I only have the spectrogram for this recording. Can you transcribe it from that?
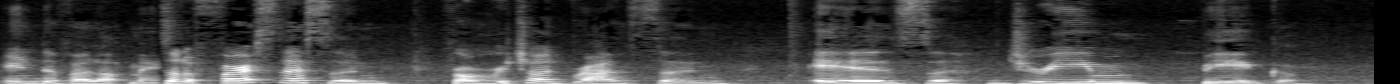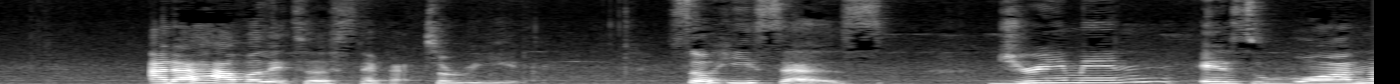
in development. So the first lesson from Richard Branson is dream big. And I have a little snippet to read. So he says, Dreaming is one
